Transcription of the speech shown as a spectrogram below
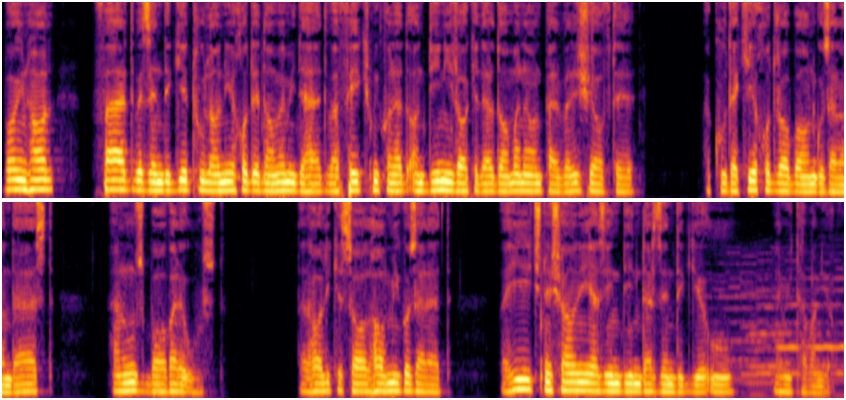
با این حال فرد به زندگی طولانی خود ادامه می دهد و فکر می کند آن دینی را که در دامن آن پرورش یافته و کودکی خود را با آن گذرانده است هنوز باور اوست در حالی که سالها می گذرد و هیچ نشانی از این دین در زندگی او نمی توان یافت.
